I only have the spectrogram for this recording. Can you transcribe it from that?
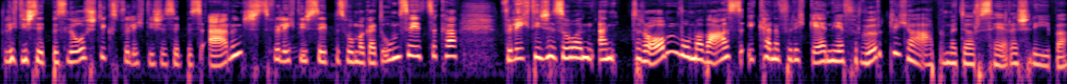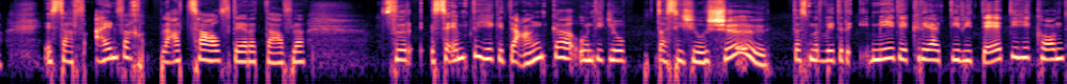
Vielleicht ist es etwas Lustiges, vielleicht ist es etwas Ernstes, vielleicht ist es etwas, wo man gerade umsetzen kann. Vielleicht ist es so ein, ein Traum, wo man weiß, ich kann ihn vielleicht gerne verwirklichen, aber man darf es herschreiben. Es darf einfach Platz haben auf dieser Tafel für sämtliche Gedanken und ich glaube, das ist ja schön, dass man wieder mehr die Kreativität hinkommt,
